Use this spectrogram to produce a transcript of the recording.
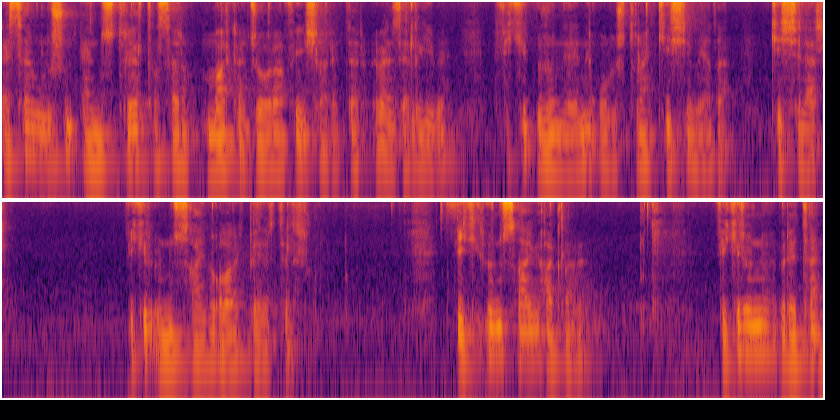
eser buluşun endüstriyel tasarım, marka, coğrafi işaretler ve benzerleri gibi fikir ürünlerini oluşturan kişi veya da kişiler fikir ürünü sahibi olarak belirtilir. Fikir ürünü sahibi hakları fikir ürünü üreten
